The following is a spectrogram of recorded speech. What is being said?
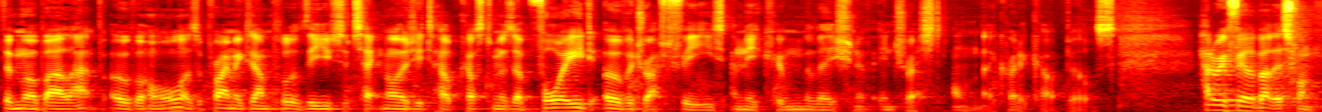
the mobile app overhaul as a prime example of the use of technology to help customers avoid overdraft fees and the accumulation of interest on their credit card bills. How do we feel about this one?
